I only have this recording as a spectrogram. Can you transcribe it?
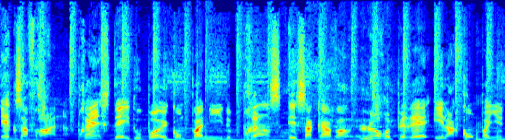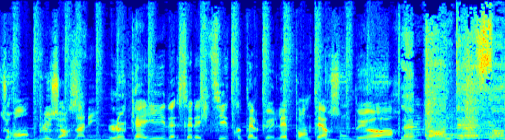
et Xafran. Prince Dado Boy compagnie de Prince et Saka va le repérer et l'accompagner durant plusieurs années. Le Caïd, c'est des titres tels que Les Panthères sont dehors, Les panthères sont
